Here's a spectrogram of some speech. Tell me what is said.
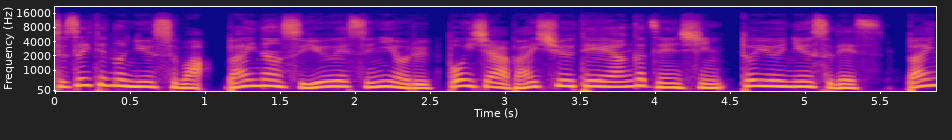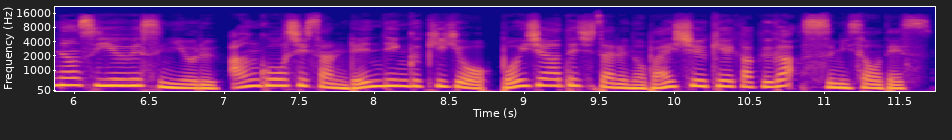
続いてのニュースは、バイナンス US によるボイジャー買収提案が前進というニュースです。バイナンス US による暗号資産レンディング企業ボイジャーデジタルの買収計画が進みそうです。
